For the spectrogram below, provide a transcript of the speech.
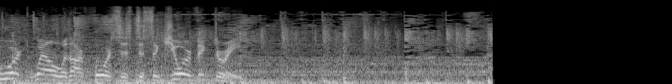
You worked well with our forces to secure victory.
